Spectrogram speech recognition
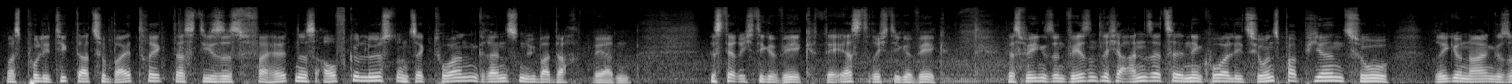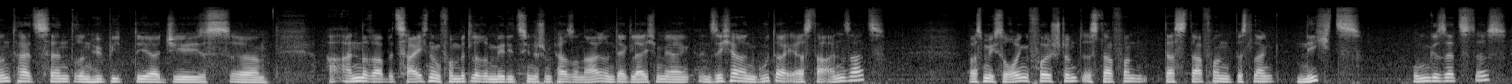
was Politik dazu beiträgt, dass dieses Verhältnis aufgelöst und Sektorengrenzen überdacht werden, ist der richtige Weg, der erste richtige Weg. Deswegen sind wesentliche Ansätze in den Koalitionspapieren zu regionalen Gesundheitszentren, Hybrid-DRGs, äh, anderer Bezeichnung von mittlerem medizinischem Personal und dergleichen mehr sicher ein guter erster Ansatz. Was mich sorgenvoll stimmt, ist davon, dass davon bislang nichts umgesetzt ist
